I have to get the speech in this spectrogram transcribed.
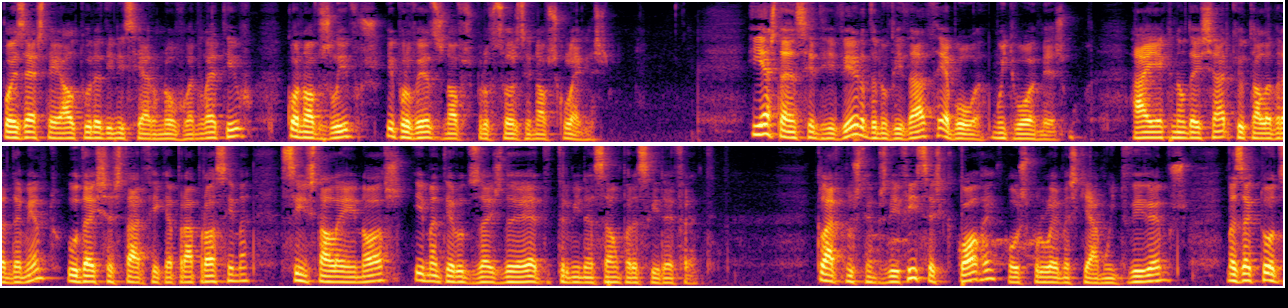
pois esta é a altura de iniciar um novo ano letivo, com novos livros e, por vezes, novos professores e novos colegas. E esta ânsia de viver, de novidade, é boa, muito boa mesmo. Há é que não deixar que o tal abrandamento, o deixa estar fica para a próxima, se instale em nós e manter o desejo de a determinação para seguir em frente. Claro que nos tempos difíceis que correm, com os problemas que há muito vivemos, mas a que todos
